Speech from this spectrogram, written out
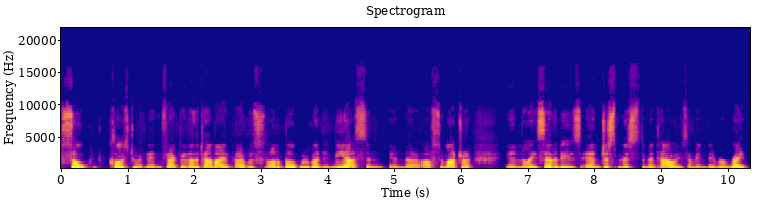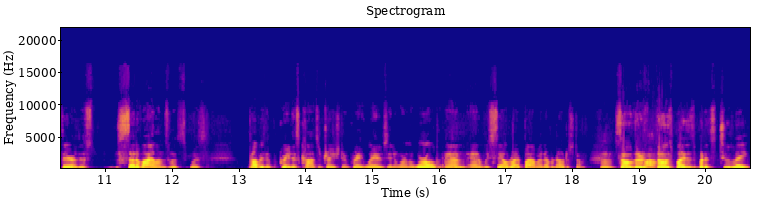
so close to it. And in fact, another time I, I was on a boat, we were going to Nias in, in uh, off Sumatra in the late 70s and just missed the Mentawais. I mean, they were right there, this set of islands with, with probably the greatest concentration of great waves anywhere in the world, and and we sailed right by them. I never noticed them. So there's Wow. those places, but it's too late.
